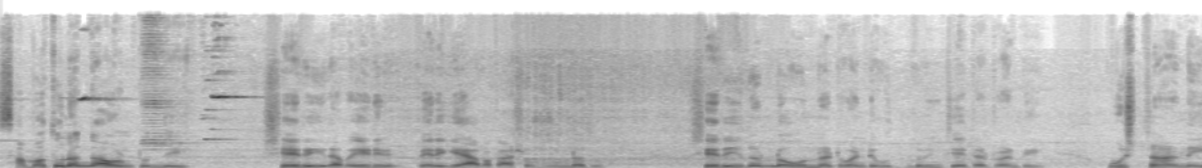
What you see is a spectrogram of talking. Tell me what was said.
సమతులంగా ఉంటుంది. శరీర వేడి పెరిగే అవకాశం ఉండదు. శరీరంలో ఉన్నటువంటి ఉద్భవించేటటువంటి ఉష్ణాన్ని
